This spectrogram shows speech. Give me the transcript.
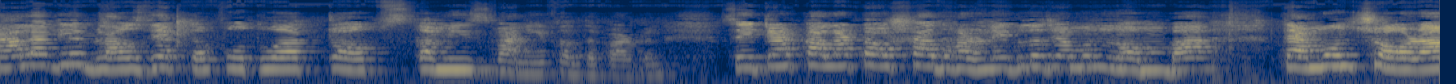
না লাগলে ব্লাউজ দিয়ে একটা ফতুয়া, টপস, কামিজ বানিয়ে ফেলতে পারবেন। সো এটার কালারটা অসাধারণ। এগুলো যেমন লম্বা, তেমন চড়া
